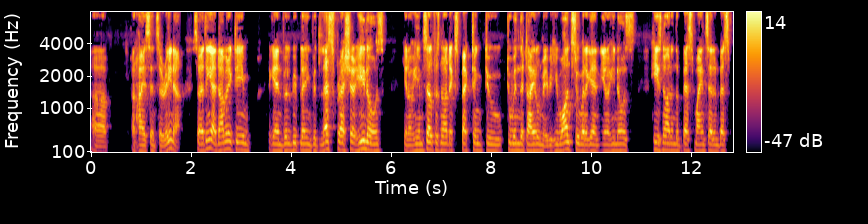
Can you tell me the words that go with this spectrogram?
uh, on Hisense Arena. So I think yeah, Dominic Thiem again will be playing with less pressure. He knows, you know, he himself is not expecting to to win the title. Maybe he wants to, but again, you know, he knows he's not in the best mindset and best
